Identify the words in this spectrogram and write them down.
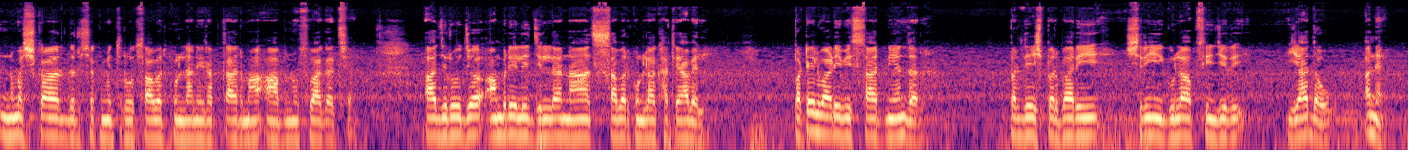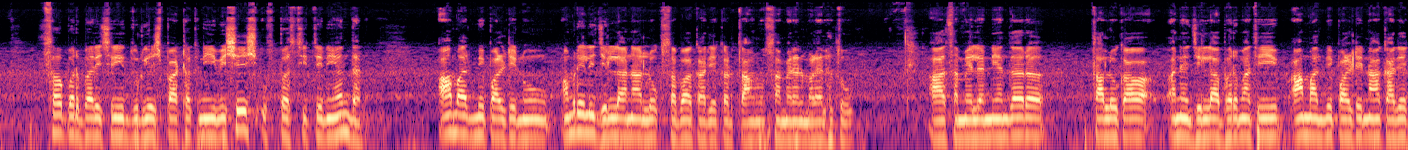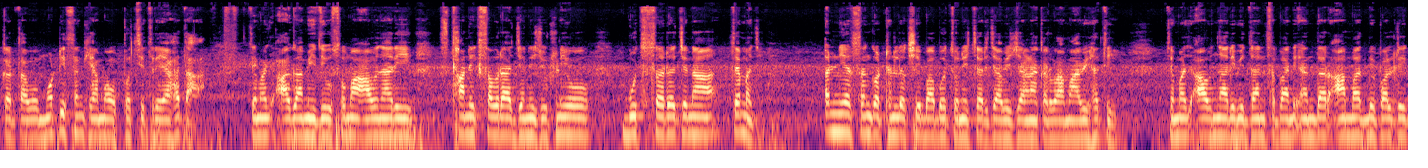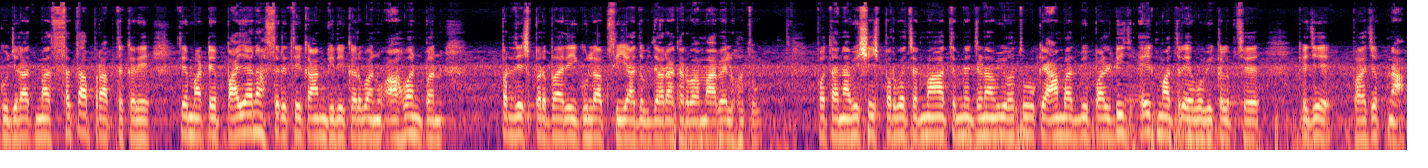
નમસ્કાર દર્શક મિત્રો, સાવરકુંડલાની રફતારમાં આપનું સ્વાગત છે. આજરોજ અમરેલી જિલ્લાના સાવરકુંડલા ખાતે આવેલ પટેલવાડી વિસ્તારની અંદર પ્રદેશ પ્રભારી શ્રી ગુલાબસિંહજી યાદવ અને સહપ્રભારી શ્રી દુર્ગેશ પાઠકની વિશેષ ઉપસ્થિતિની અંદર આમ આદમી પાર્ટીનું અમરેલી જિલ્લાના લોકસભા કાર્યકર્તાઓનું સંમેલન મળેલ હતું. આ સંમેલનની અંદર તાલુકા અને જિલ્લાભરમાંથી આમ આદમી પાર્ટીના કાર્યકર્તાઓ મોટી સંખ્યામાં ઉપસ્થિત રહ્યા હતા. તેમજ આગામી દિવસોમાં આવનારી સ્થાનિક સ્વરાજ્યની ચૂંટણીઓ, બૂથ સંરચના તેમજ અન્ય સંગઠનલક્ષી બાબતોની ચર્ચા વિચારણા કરવામાં આવી હતી. તેમજ આવનારી વિધાનસભાની અંદર આમ આદમી પાર્ટી ગુજરાતમાં સત્તા પ્રાપ્ત કરે તે માટે પાયાના સ્તરેથી કામગીરી કરવાનું આહવાન પણ પ્રદેશ પ્રભારી ગુલાબસિંહ યાદવ દ્વારા કરવામાં આવેલું હતું. પોતાના વિશેષ પ્રવચનમાં તેમણે જણાવ્યું હતું કે આમ આદમી પાર્ટી જ એકમાત્ર એવો વિકલ્પ છે કે જે ભાજપના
